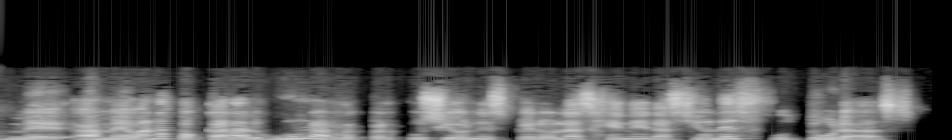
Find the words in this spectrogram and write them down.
me, van a tocar algunas repercusiones, pero las generaciones futuras,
